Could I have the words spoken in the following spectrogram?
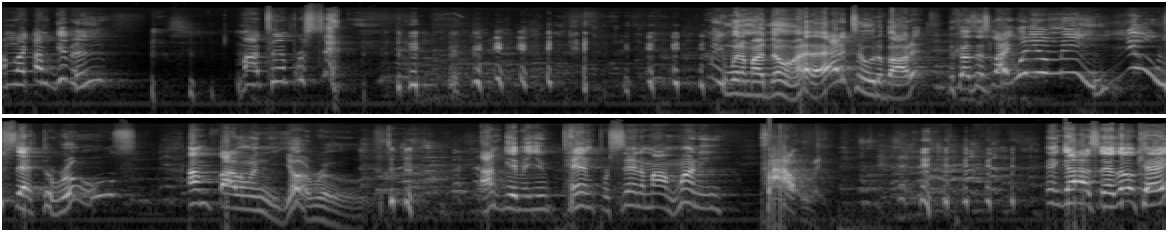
I'm like, I'm giving my 10%. I mean, what am I doing? I had an attitude about it because it's like, what do you mean? You set the rules. I'm following your rules. I'm giving you 10% of my money proudly. and God says, okay,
